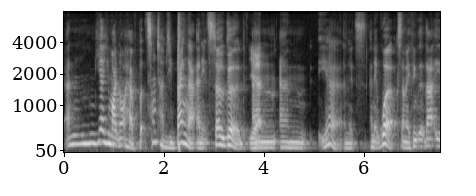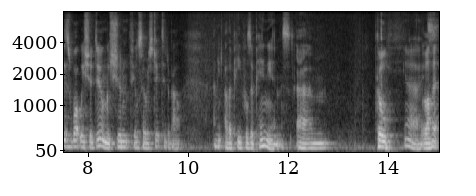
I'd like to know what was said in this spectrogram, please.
And yeah, you might not have, but sometimes you bang that and it's so good. Yeah. And and yeah, and it's and it works. And I think that that is what we should do, and we shouldn't feel so restricted about. I mean, other people's opinions. Um, Cool. yeah, Love it.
